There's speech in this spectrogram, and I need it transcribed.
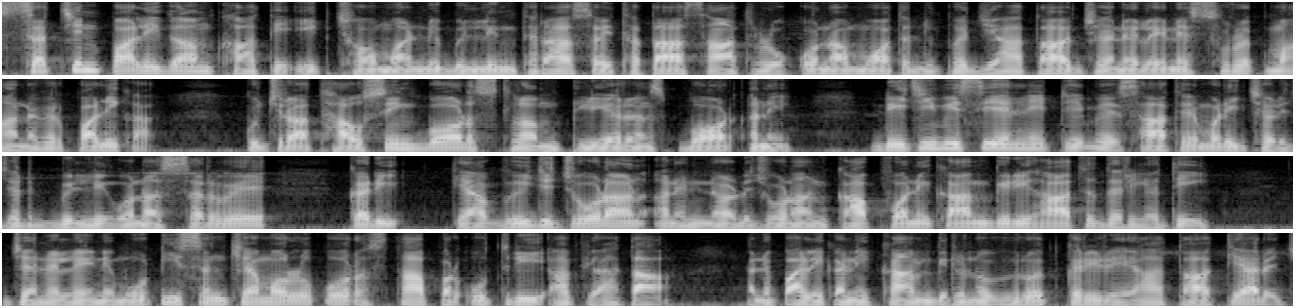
સચિન પાલીગામ ખાતે એક છ માળની બિલ્ડિંગ ધરાશય થતાં સાત લોકોના મોત નિપજ્યા હતા, જેને લઈને સુરત મહાનગરપાલિકા, Gujarat housing board, slum clearance board અને ડીજીવીસીએલની ટીમે સાથે મળી જર્જરિત બિલ્ડિંગોના સર્વે કરી ત્યાં વીજ જોડાણ અને નળ જોડાણ કાપવાની કામગીરી હાથ ધરી હતી, જેને લઈને મોટી સંખ્યામાં લોકો રસ્તા પર ઉતરી આવ્યા હતા અને પાલિકાની કામગીરીનો વિરોધ કરી રહ્યા હતા, ત્યારે જ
